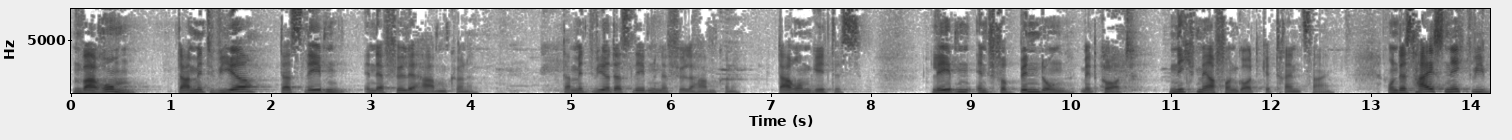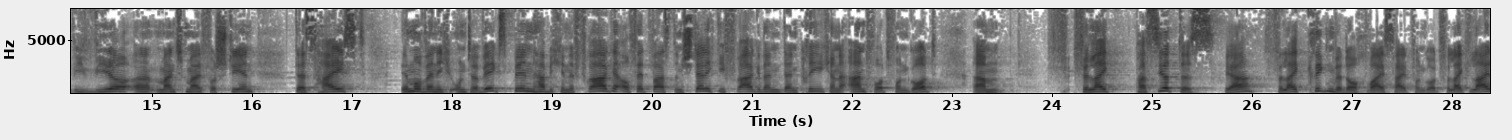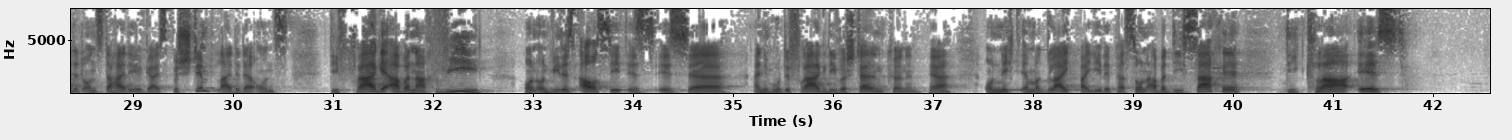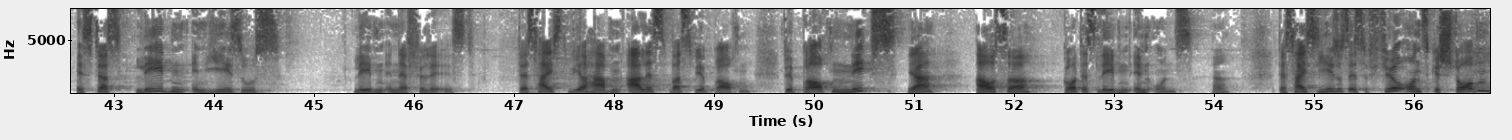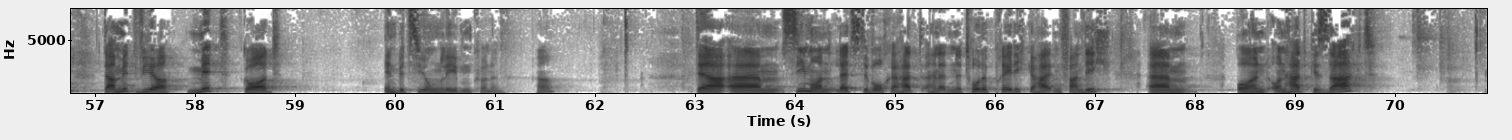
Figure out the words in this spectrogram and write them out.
Und warum? Damit wir das Leben in der Fülle haben können. Damit wir das Leben in der Fülle haben können. Darum geht es. Leben in Verbindung mit Gott, nicht mehr von Gott getrennt sein. Und das heißt nicht, wie, wie wir äh, manchmal verstehen, das heißt, immer wenn ich unterwegs bin, habe ich eine Frage auf etwas, dann stelle ich die Frage, dann, dann kriege ich eine Antwort von Gott. Ähm, vielleicht passiert das, ja, vielleicht kriegen wir doch Weisheit von Gott, vielleicht leitet uns der Heilige Geist, bestimmt leitet er uns. Die Frage aber nach wie und, und wie das aussieht, ist, ist äh, eine gute Frage, die wir stellen können, ja, und nicht immer gleich bei jeder Person. Aber die Sache, die klar ist, ist, dass Leben in Jesus Leben in der Fülle ist. Das heißt, wir haben alles, was wir brauchen. Wir brauchen nichts, ja, außer Gottes Leben in uns. Ja. Das heißt, Jesus ist für uns gestorben, damit wir mit Gott in Beziehung leben können. Ja. Der ähm, Simon letzte Woche hat, hat, eine tolle Predigt gehalten, fand ich, ähm, und, und hat gesagt,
